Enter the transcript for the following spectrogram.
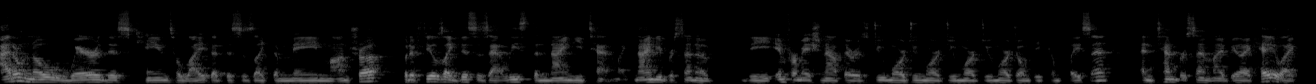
I don't know where this came to light that this is like the main mantra, but it feels like this is at least the 90 10. Like 90% of the information out there is do more, do more, do more, do more, don't be complacent. And 10% might be like, hey, like,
